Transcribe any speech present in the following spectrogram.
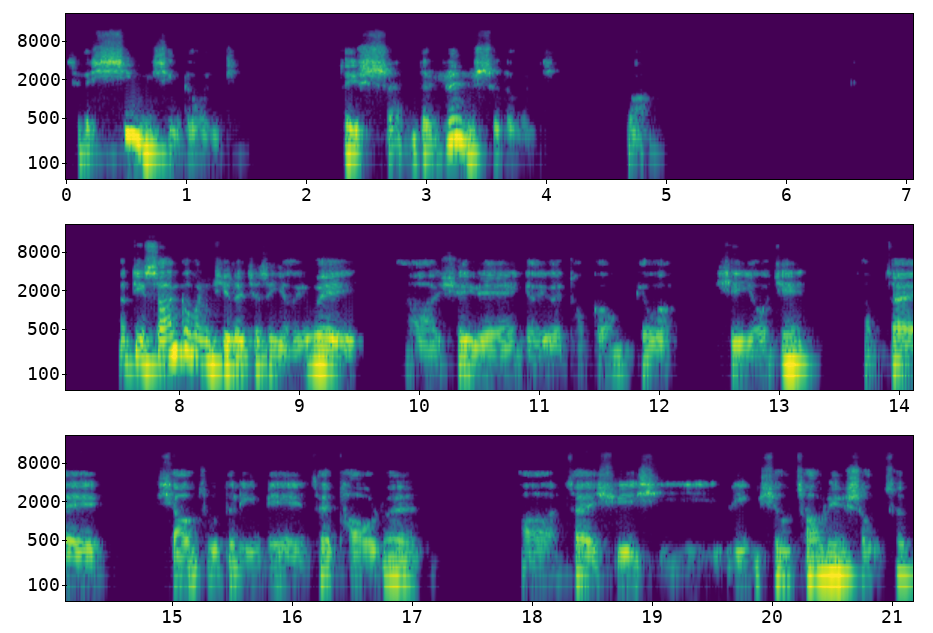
这个信心的问题，对神的认识的问题，是吧？那第三个问题呢，就是有一位。啊，学员有一位同工给我写邮件，他们在小组的里面在讨论，啊，在学习灵修操练手册。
